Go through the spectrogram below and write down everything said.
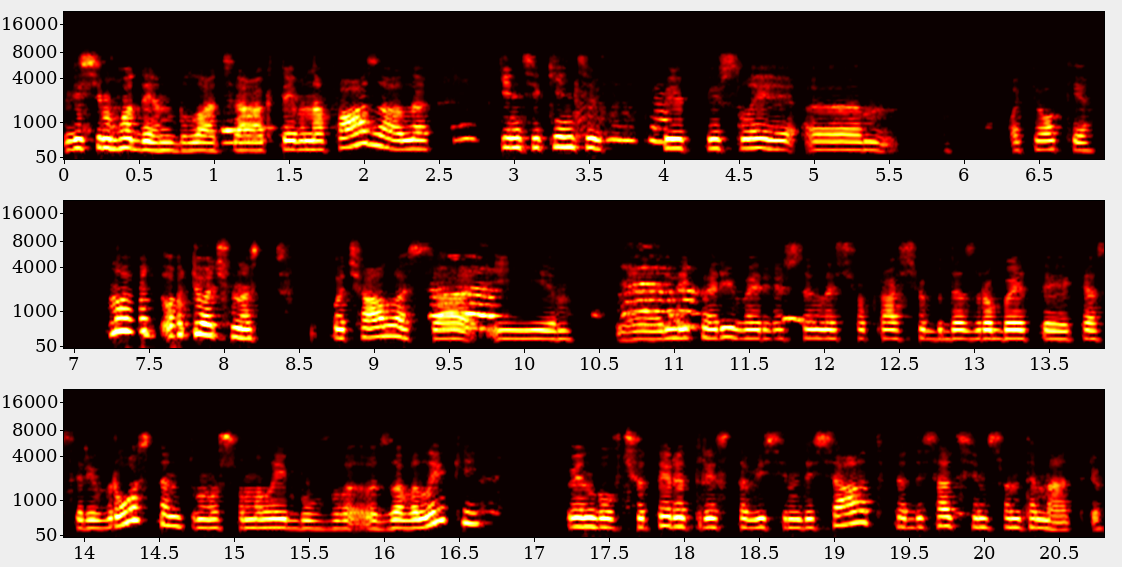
8 годин була ця активна фаза, але в кінці кінців пішли е, отьоки. Ну, от- отечність почалася, і е, лікарі вирішили, що краще буде зробити кесарів ростин, тому що малий був е, завеликий. Він був 4,380, 57 сантиметрів.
